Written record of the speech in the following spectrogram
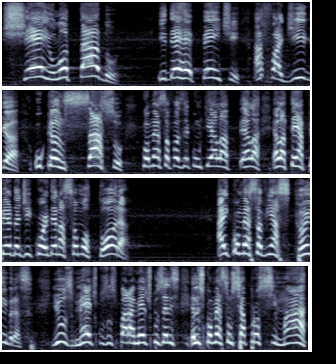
cheio, lotado. E de repente, a fadiga, o cansaço, começa a fazer com que ela, ela, ela tenha perda de coordenação motora Aí começa a vir as câimbras, e os médicos, os paramédicos, eles, eles começam a se aproximar,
